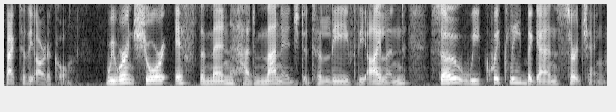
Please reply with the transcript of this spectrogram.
back to the article. We weren't sure if the men had managed to leave the island, so we quickly began searching.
